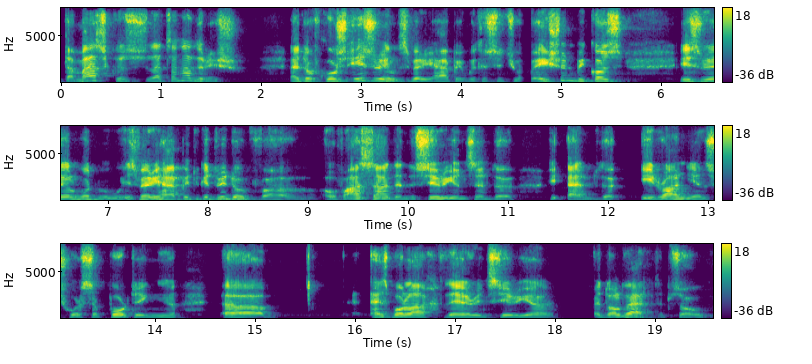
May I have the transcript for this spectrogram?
Damascus, that's another issue. And of course, Israel is very happy with the situation because Israel would, is very happy to get rid of uh, of Assad and the Syrians and the and the Iranians who are supporting uh, Hezbollah there in Syria and all that. So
